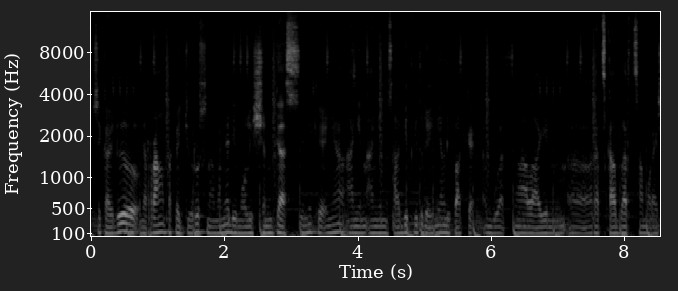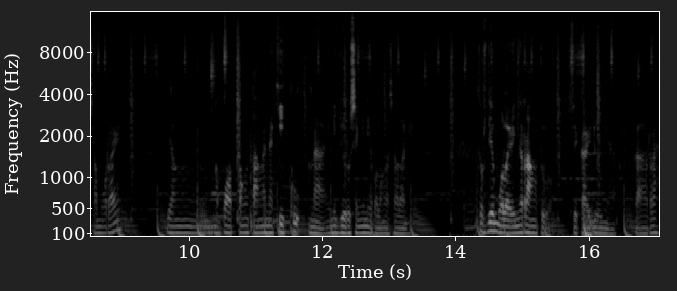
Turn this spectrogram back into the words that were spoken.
si Kaido nyerang pakai jurus namanya demolition gas. Ini kayaknya angin-angin sabit gitu deh. Ini yang dipakai buat ngalahin uh, Red Scabbard samurai samurai yang ngepotong tangannya Kiku. Nah ini jurus yang ini kalau nggak salah nih. Terus dia mulai nyerang tuh si Kaido-nya ke arah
